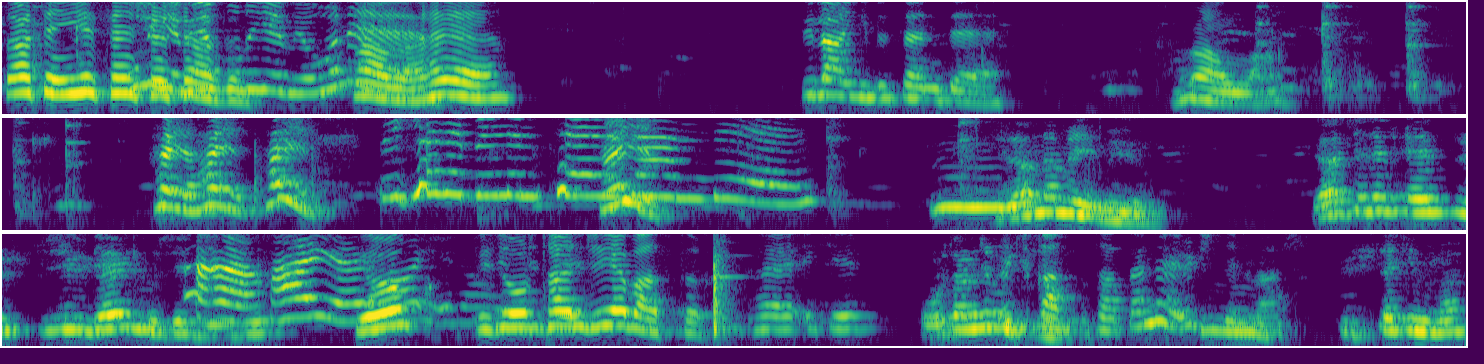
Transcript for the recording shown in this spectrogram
Zaten yesen Bunu yemiyor şaşardın. bunu yemiyor. O ne? Vallahi he. Dilan gibi sende. Vallahi. Hayır hayır hayır. Bir kere benim Hayır. teyzem değil. Dilan da mı yemiyor? Ya senin en üst zil değil mi senin? Hayır. Yok hayır, biz ortancıya bastık. He iki. Ortancı mı Üç katlı zaten ne? Üç dil var. Üstte kim var?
